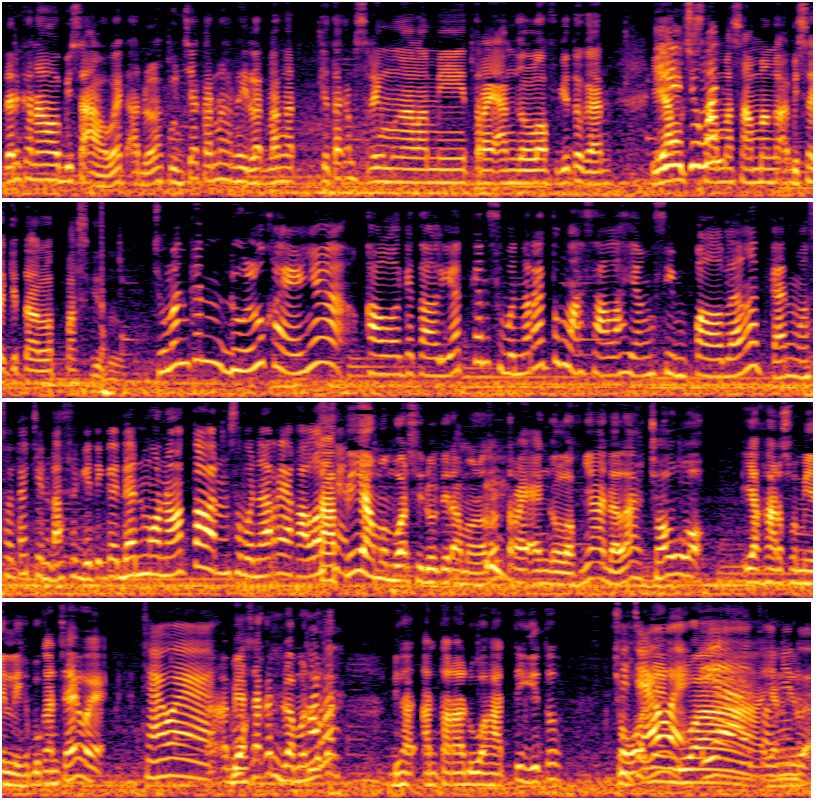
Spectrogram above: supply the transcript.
Dan kenapa bisa awet adalah kuncinya karena relate banget. Kita kan sering mengalami triangle love gitu kan, Iya, yang cuman- sama-sama nggak bisa kita lepas gitu. Cuman kan dulu kayaknya kalau kita lihat kan sebenarnya tuh masalah yang simpel banget kan, maksudnya cinta segitiga dan monoton sebenarnya kalau Tapi yang membuat Sidul tidak monoton triangle love-nya adalah cowok yang harus memilih, bukan cewek. cewek. Nah, biasa kan zaman dulu kan di antara dua hati gitu. Si Cowoknya yang cewek, dua, iya, yang dua.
